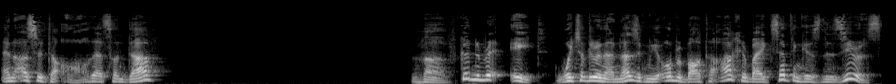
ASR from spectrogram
and usher to all. That's on Daf. Vav. Good number eight. Which of the that nazik me over Baal Ta'achir by accepting his nazirus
